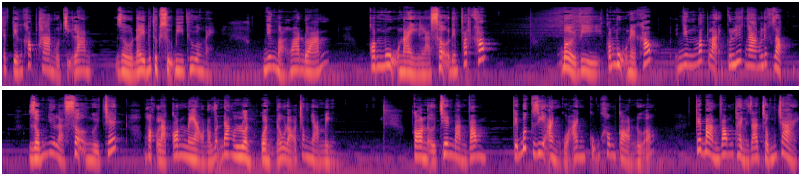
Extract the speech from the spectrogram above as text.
Cái tiếng khóc than của chị Lan Giờ đây mới thực sự bi thương này. Nhưng mà Hoa đoán Con mụ này là sợ đến phát khóc. Bởi vì con mụ này khóc, Nhưng mắt lại cứ liếc ngang liếc dọc. Giống như là sợ người chết, Hoặc là con mèo nó vẫn đang luẩn quẩn đâu đó trong nhà mình. Còn ở trên bàn vong cái bức di ảnh của anh cũng không còn nữa. Cái bàn vong thành ra trống trải,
